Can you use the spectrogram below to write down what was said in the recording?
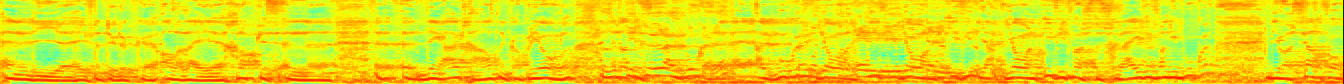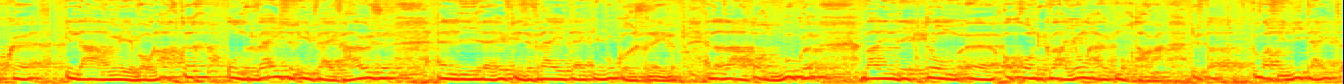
En die eh, heeft natuurlijk eh, allerlei eh, grapjes en dingen uitgehaald en capriolen. Dat en is uit boeken, hè? Uit boeken. Johan, Johan, ja, Johan was de schrijver van die boeken. Was zelf ook eh, in de Haarlemmermeer woonachtig. Onderwijzer in Vijfhuizen. En die eh, heeft in zijn vrije tijd die boeken geschreven. En dat waren toch boeken waarin Dick Trom eh, ook gewoon de qua jongen uit mocht hangen. Dus dat was in die tijd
